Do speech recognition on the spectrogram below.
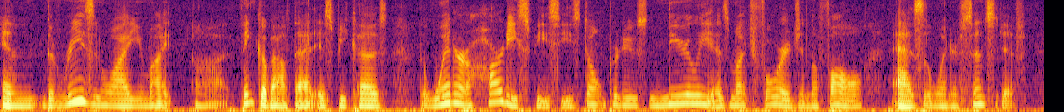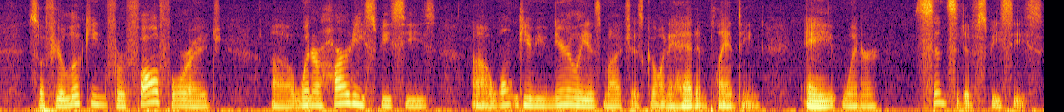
And the reason why you might uh, think about that is because the winter hardy species don't produce nearly as much forage in the fall as the winter sensitive. So if you're looking for fall forage, uh, winter hardy species uh, won't give you nearly as much as going ahead and planting a winter sensitive species.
